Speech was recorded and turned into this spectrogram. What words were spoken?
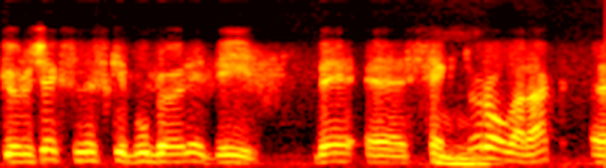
göreceksiniz ki bu böyle değil. Ve e, sektör olarak e,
